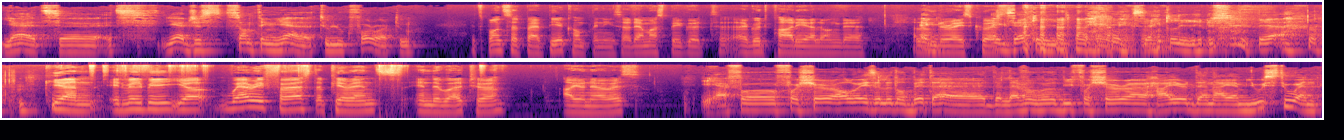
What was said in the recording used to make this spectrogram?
yeah it's uh, it's yeah just something yeah to look forward to. It's sponsored by a beer company so there must be a good a good party along the along the race course. Exactly, exactly. Yeah. Cian, it will be your very first appearance in the World Tour. Are you nervous? Yeah, for for sure, always a little bit. Uh, the level will be for sure uh, higher than I am used to, and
